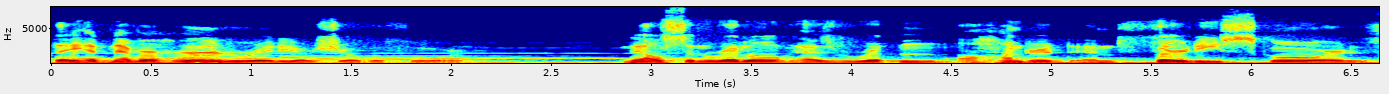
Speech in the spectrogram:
They had never heard a radio show before. Nelson Riddle has written 130 scores,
